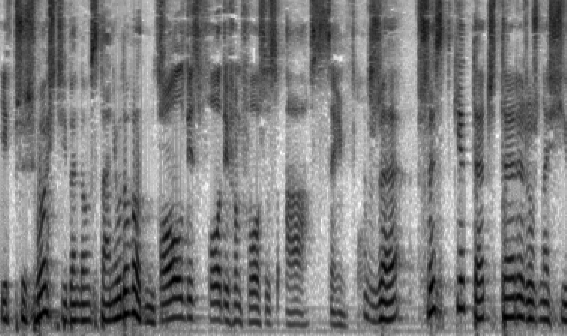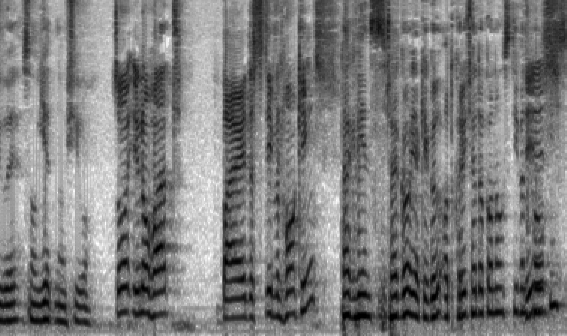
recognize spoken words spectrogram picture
i w przyszłości będą w stanie udowodnić, all these four different forces are same force. że wszystkie te cztery różne siły są jedną siłą. So you know what? By the Stephen Hawking's, Tak więc czego, jakiego odkrycia dokonał Stephen Hawking? these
